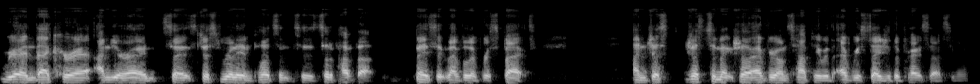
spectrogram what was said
ruin their career and your own. So it's just really important to sort of have that basic level of respect and just just to make sure everyone's happy with every stage of the process, you know.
